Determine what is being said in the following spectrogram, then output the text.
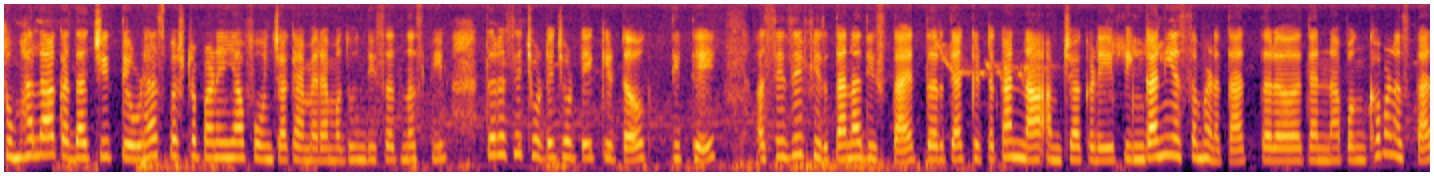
तुम्हाला कदाचित तेवढ्या स्पष्टपणे ह्या फोनच्या कॅमेऱ्यामधून दिसत नसतील. तर असे छोटे छोटे कीटक तिथे असे जे फिरताना दिसत आहेत तर त्या कीटकांना आमच्याकडे पिंगानी असं म्हणतात. तर त्यांना पंख पण असतात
